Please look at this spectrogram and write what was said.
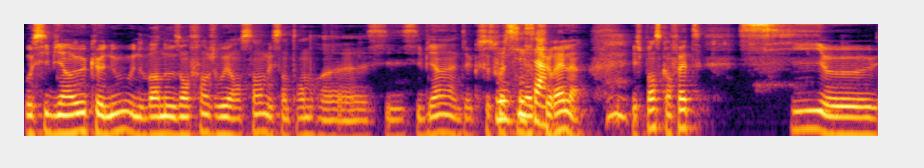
aussi bien eux que nous, de voir nos enfants jouer ensemble et s'entendre si, si, bien, que ce soit si naturel. Et je pense qu'en fait, si il euh,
